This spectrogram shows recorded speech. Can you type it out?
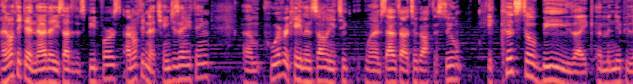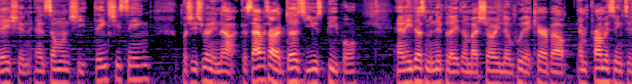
I don't think that now that he started the Speed Force, I don't think that changes anything. Um, whoever Caitlin saw when he took when Savitar took off the suit, it could still be like a manipulation and someone she thinks she's seeing, but she's really not. Because Savitar does use people and he does manipulate them by showing them who they care about and promising to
